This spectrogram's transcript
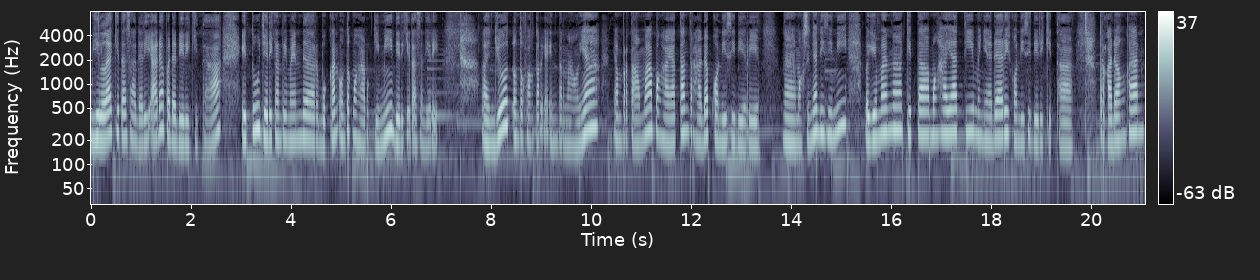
bila kita sadari ada pada diri kita, itu jadikan reminder, bukan untuk menghakimi diri kita sendiri. Lanjut untuk faktor internalnya, yang pertama penghayatan terhadap kondisi diri. Nah, maksudnya di sini bagaimana kita menghayati, menyadari kondisi diri kita. Terkadang kan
